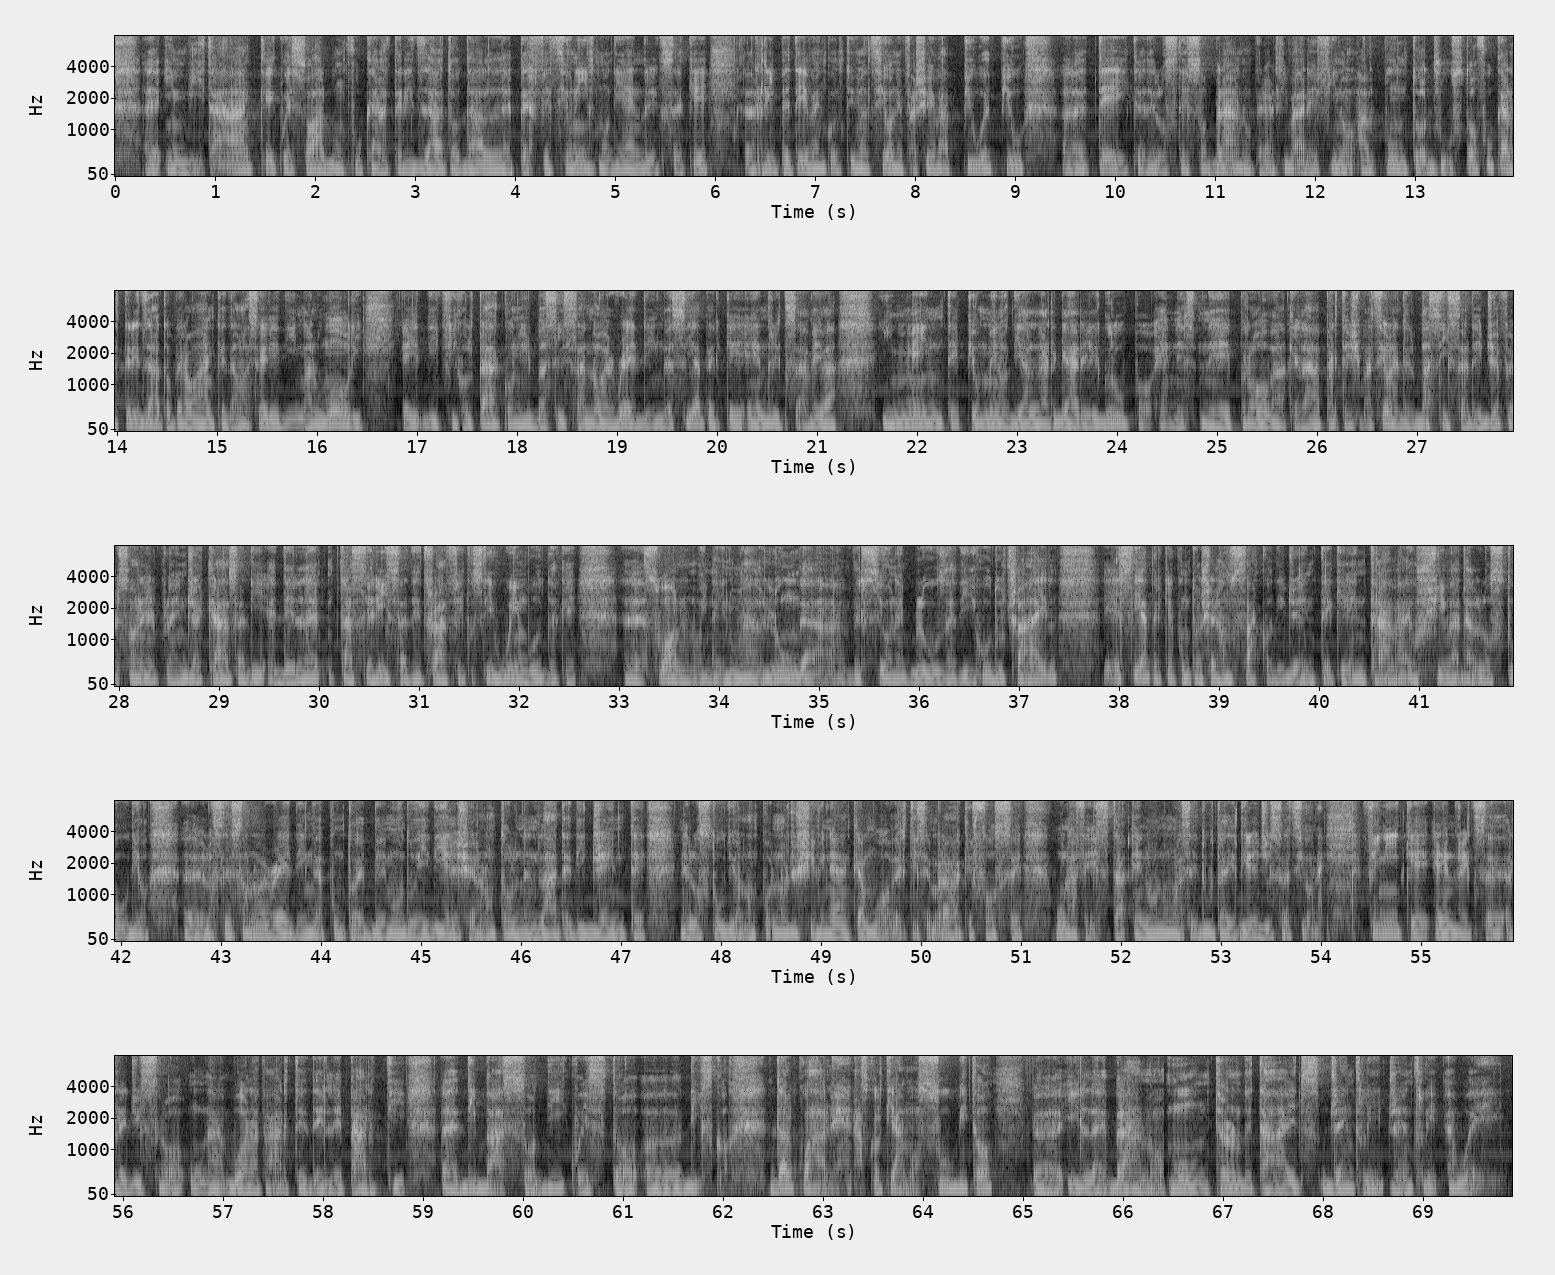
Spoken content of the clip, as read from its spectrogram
in vita. Anche questo album fu caratterizzato caratterizzato dal perfezionismo di Hendrix che ripeteva in continuazione, faceva più e più eh, take dello stesso brano per arrivare fino al punto giusto, fu caratterizzato però anche da una serie di malumori e difficoltà con il bassista Noel Redding, sia perché Hendrix aveva in mente più o meno di allargare il gruppo e ne, ne è prova che la partecipazione del bassista dei Jefferson Airplane Jack Casady e del tasserista dei Traffic Steve Winwood che eh, suonano in, in, una lunga versione blues di Hoodoo Child e sia perché appunto c'era un sacco di gente che entrava e usciva dallo studio, eh, lo stesso Noel Redding appunto ebbe modo di dire c'erano tonnellate di gente nello studio, non, non riuscivi neanche a muoverti, sembrava che fosse una festa e non una seduta di registrazione. Finì che Hendrix registrò una buona parte delle parti eh, di basso di questo eh, disco dal quale ascoltiamo subito eh, il brano Moon Turn the Tides Gently, Gently Away.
